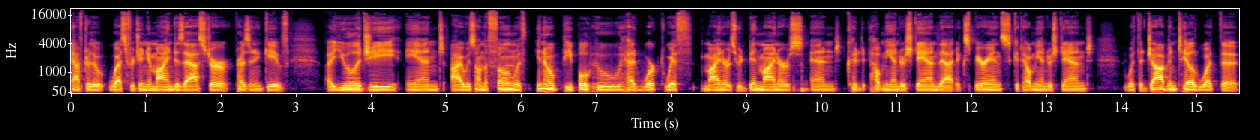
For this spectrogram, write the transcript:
after the West Virginia mine disaster, President gave a eulogy, and I was on the phone with you know people who had worked with miners, who had been miners, and could help me understand that experience, could help me understand what the job entailed, what the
